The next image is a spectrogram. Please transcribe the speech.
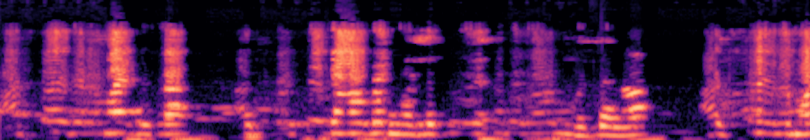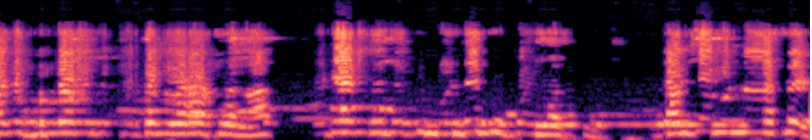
आज काय झालं माहिती का आज प्रत्येक गावाकडे म्हटलं की एखाद्या गावात म्हटलं ना आज काय माझ्या गुरुवाराचं कीर्तन असलं ना त्याच्या मंडळी उपयोग त्यांचं म्हणणं असं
